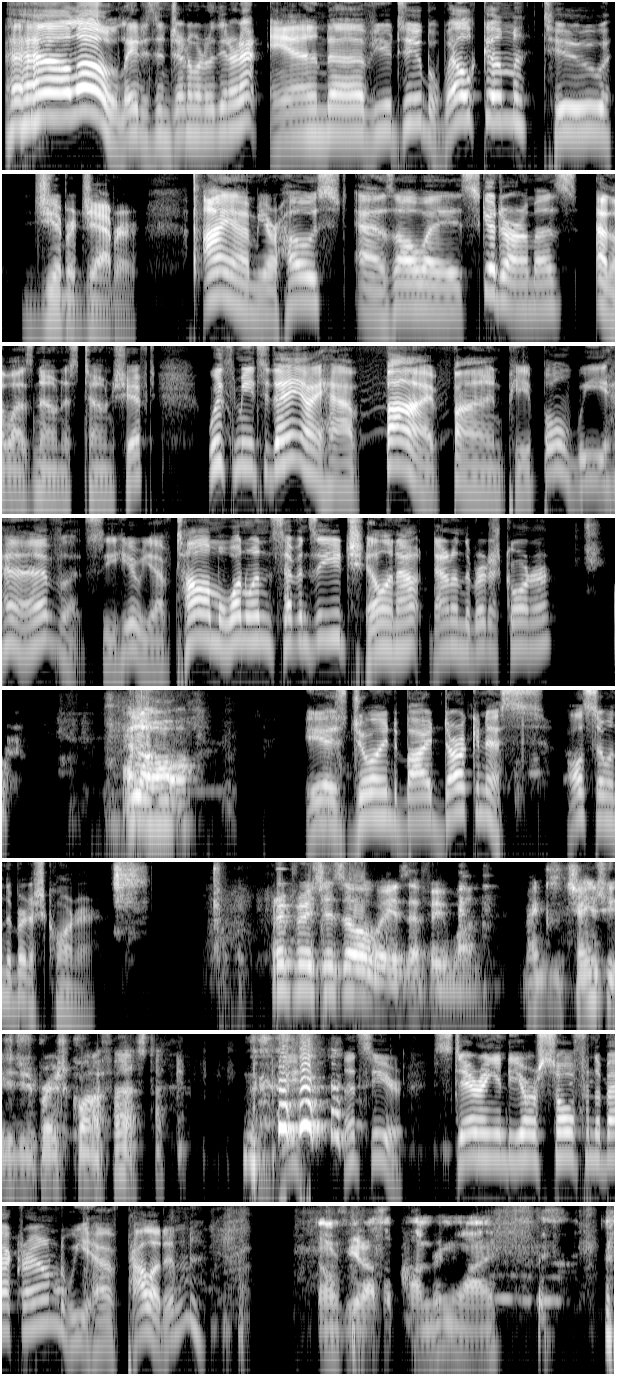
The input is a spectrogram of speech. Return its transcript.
Hello, ladies and gentlemen of the internet and of YouTube. Welcome to Jibber Jabber. I am your host, as always, Skijaramaz, otherwise known as Tone Shift. With me today, I have five fine people. We have, let's see here, we have Tom117Z chilling out down in the British corner. Hello. He is joined by Darkness, also in the British corner. Privilege as always, everyone. Makes a change for you to do the British corner first. Huh? Hey, let's hear. Staring into your soul from the background, we have Paladin. Don't forget also pondering life.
